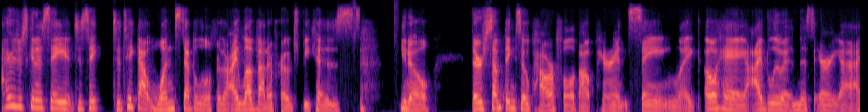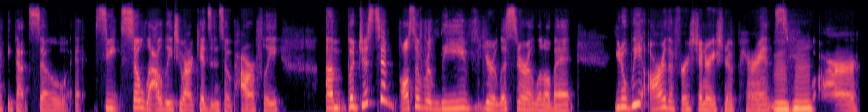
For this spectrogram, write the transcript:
I was just going to say to say to take that one step a little further. I love that approach because, you know, there's something so powerful about parents saying like, "Oh, hey, I blew it in this area." I think that's so speaks so loudly to our kids and so powerfully. Um, but just to also relieve your listener a little bit, you know, we are the first generation of parents mm-hmm. who are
